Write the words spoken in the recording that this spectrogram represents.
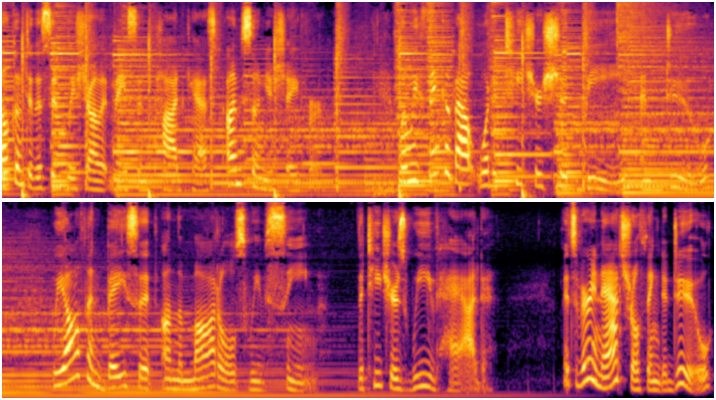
Welcome to the Simply Charlotte Mason podcast. I'm Sonya Shafer. When we think about what a teacher should be and do, we often base it on the models we've seen, the teachers we've had. It's a very natural thing to do,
